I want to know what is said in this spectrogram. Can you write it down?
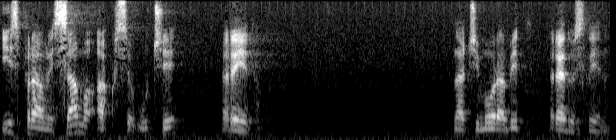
ispravni samo ako se uči redom. Znači mora biti redoslijedom.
